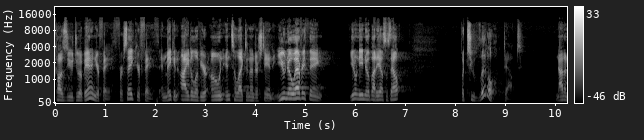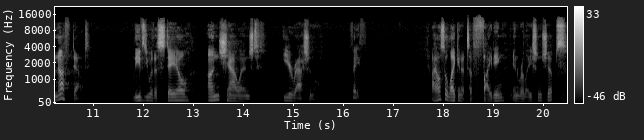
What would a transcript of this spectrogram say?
causes you to abandon your faith, forsake your faith, and make an idol of your own intellect and understanding. You know everything. You don't need nobody else's help. But too little doubt, not enough doubt, leaves you with a stale, unchallenged, irrational faith. I also liken it to fighting in relationships.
